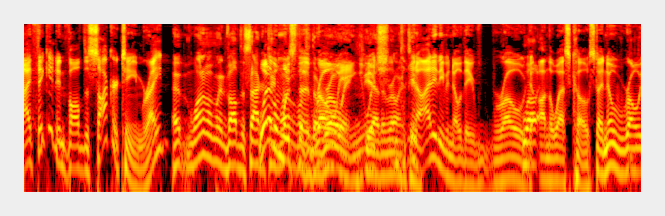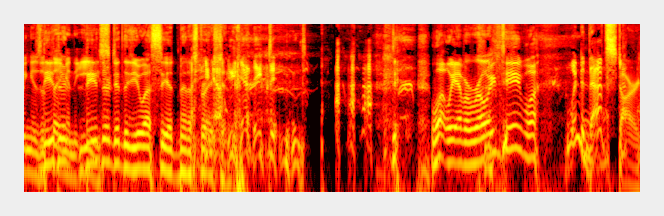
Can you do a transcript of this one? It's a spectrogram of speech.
I think it involved the soccer team, right? Uh, one of them involved the soccer. Team. One of them was the, rowing, Yeah, which the rowing team. you know I didn't even know they rowed Well- on the West Coast. I know rowing is a neither, thing in the East. neither did the USC administration. yeah, yeah, they didn't. what we have a rowing team? What? When did that start?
